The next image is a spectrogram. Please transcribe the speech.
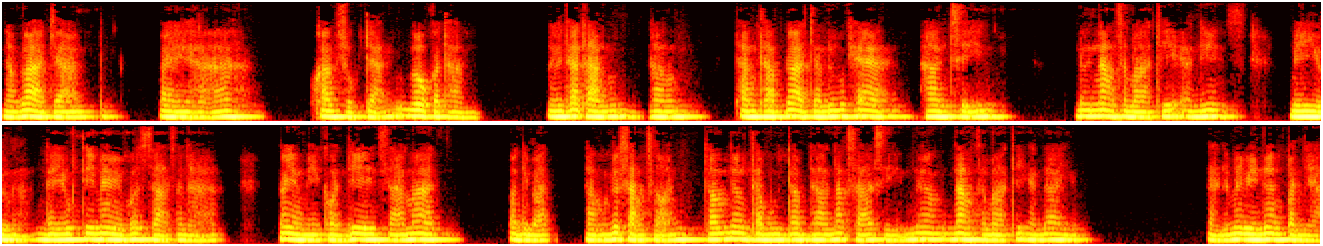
เราก็อาจจะไปหาความสุขจากโลกธรรม หรือถ้าทางทางทางธรรมก็อาจจะรู้แค่ทานศีลหรือนั่งสมาธิ อันนี้ มีอยู่ในยุคที่ไม่มีพุทธศาสนา ก็ยังมีคนที่สามารถปฏิบัติทำหรือสั่งสอนทั้งเรื่องทำบุญทำทานรักษาศีลเรื่องนั่งสมาธิกันได้อยู่ แต่จะไม่มีเรื่องปัญญา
